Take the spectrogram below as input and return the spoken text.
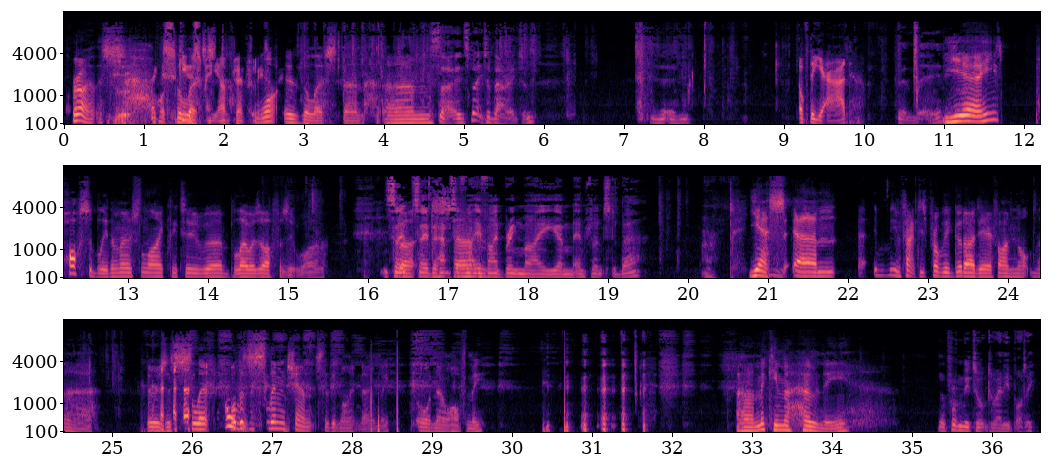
Right. Let's, what's the Excuse list? me, I'm dreadfully. What is the list then? Um, So Inspector Barrington. Um, Of the yard. yeah, he's possibly the most likely to uh, blow us off, as it were. So, But, so perhaps um, if, I, if I bring my um, influence to bear. Yes. Um, in fact, it's probably a good idea if I'm not there. There is a slim. well, there's a slim chance that he might know me or know of me. Uh, Mickey Mahoney. He'll probably talk to anybody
